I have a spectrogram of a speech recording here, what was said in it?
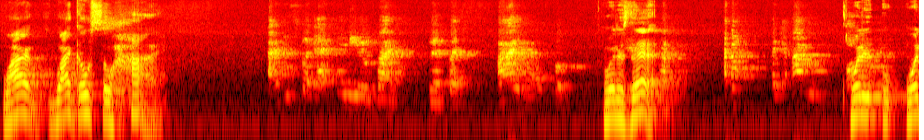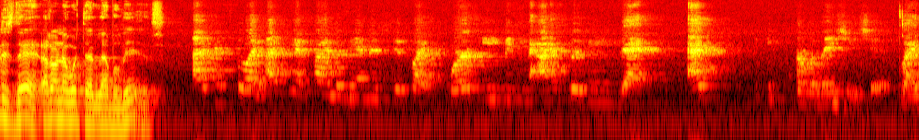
why, why go so high? I just feel like I can't even find that's like I level. What is that? don't like I'm. What is, what is that? I don't know what that level is. I just feel like I can't find a man that's just like working, making an honest living that actually a relationship. Like,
